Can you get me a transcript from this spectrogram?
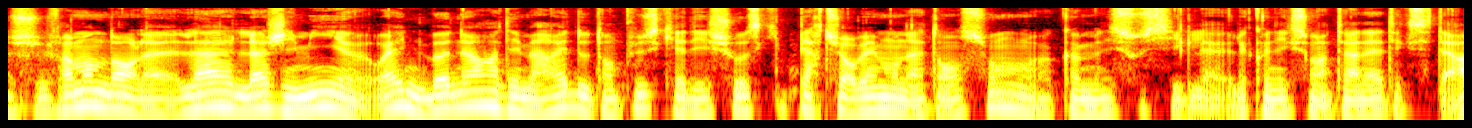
je suis vraiment dedans. Là là, là j'ai mis euh, ouais une bonne heure à démarrer d'autant plus qu'il y a des choses qui perturbaient mon attention euh, comme des soucis de la, la, connexion internet etc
